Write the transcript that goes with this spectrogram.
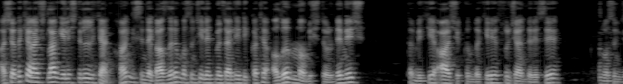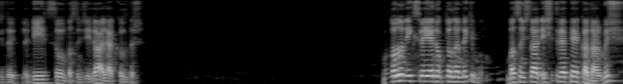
Aşağıdaki araçlar geliştirilirken hangisinde gazların basıncı iletme özelliği dikkate alınmamıştır demiş. Tabii ki A şıkkındaki su cenderesi gaz basıncı değil sıvı basıncıyla alakalıdır. Balonun X ve Y noktalarındaki basınçlar eşit ve P kadarmış.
